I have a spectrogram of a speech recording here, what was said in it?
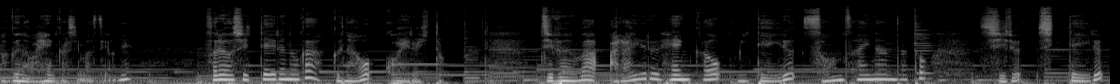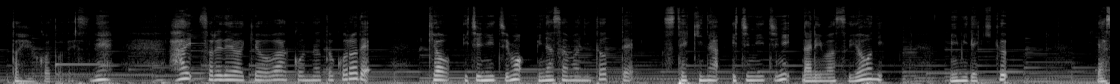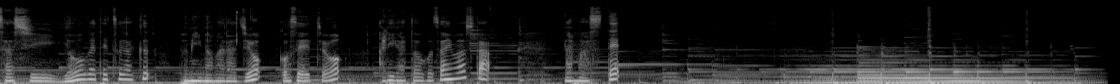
まあ、グナは変化しますよね。それを知っているのがグナを超える人。自分はあらゆる変化を見ている存在なんだと知る知っているということですね。はいそれでは今日はこんなところで今日一日も皆様にとって素敵な一日になりますように。耳で聞く優しい洋画哲学ふみままラジオご清聴ありがとうございました。ナマステ。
